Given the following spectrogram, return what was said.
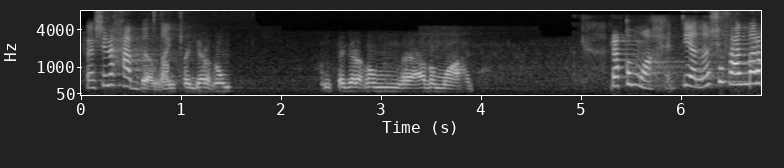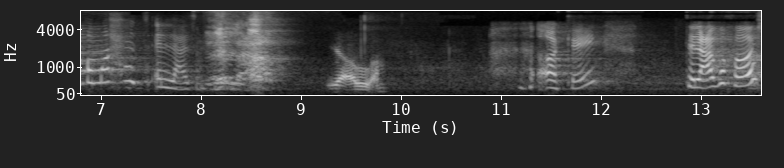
فشنو حاب الله تطق نطق رقم نطق رقم عظم واحد. رقم واحد. يلا نشوف عظمة رقم واحد اللازم. يا الله. أوكي. تلعب وخوش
